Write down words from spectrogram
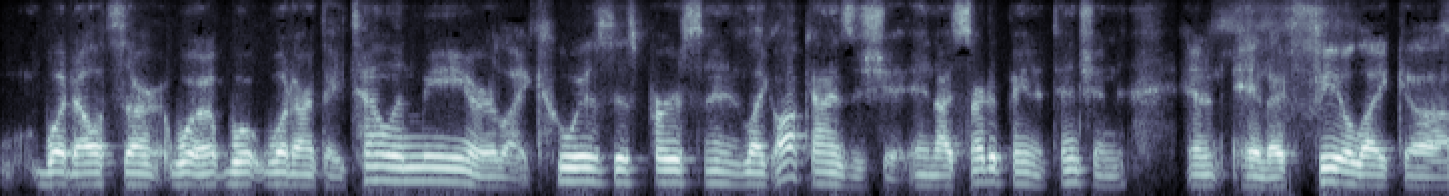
what else are what, what what aren't they telling me or like who is this person like all kinds of shit and i started paying attention and and i feel like uh,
